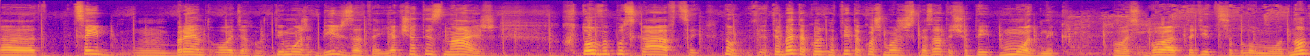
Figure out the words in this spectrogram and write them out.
Е, Цей бренд одягу, ти можеш більш за те, якщо ти знаєш, хто випускав цей. Ну, тебе також, ти також можеш сказати, що ти модник. Ось, бо тоді це було модно.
